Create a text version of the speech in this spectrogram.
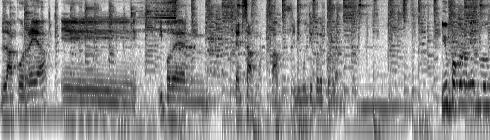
la correa eh, y poder tensarla, vamos, sin ningún tipo de problema. Y un poco lo mismo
